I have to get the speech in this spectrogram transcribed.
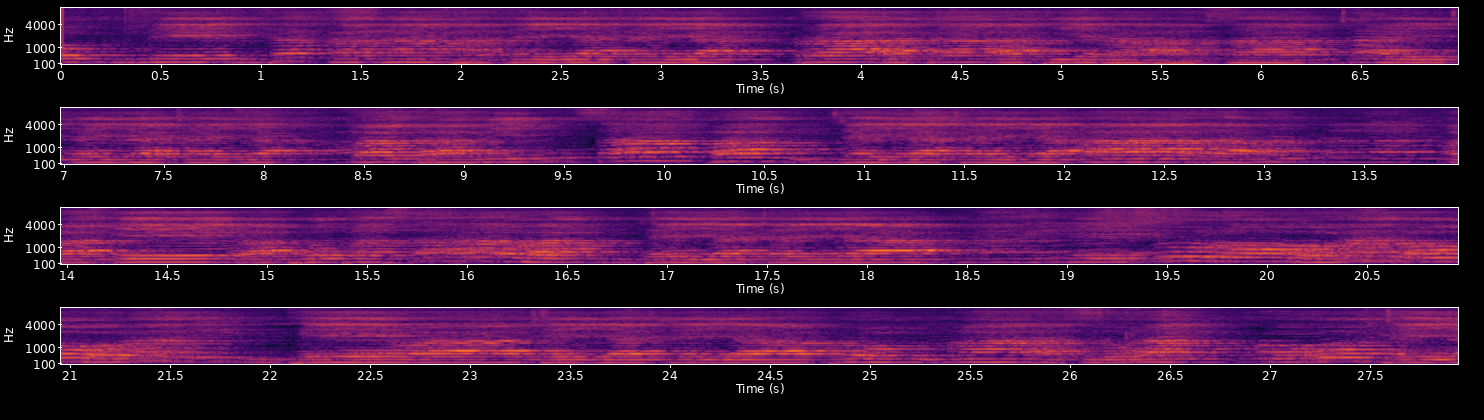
เนทคณาเทยเทยราชาธิราชาชัยชัยชัยปัตวิงสาพังชัยชัยอารันปฏิกพุทธสาวังชัยชัยเยสุโรหะโรหะรินเทวาชัยชัยพรหมาสุรังโคชัย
